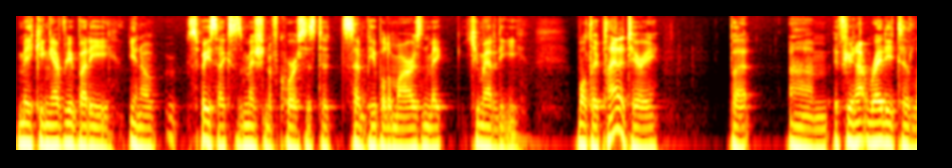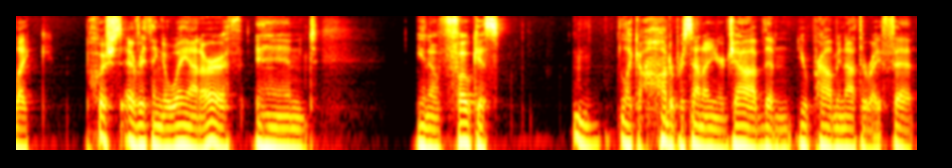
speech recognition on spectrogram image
making everybody, you know, SpaceX's mission, of course, is to send people to Mars and make humanity multiplanetary. But um, if you're not ready to like push everything away on Earth and, you know, focus like 100% on your job, then you're probably not the right fit.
